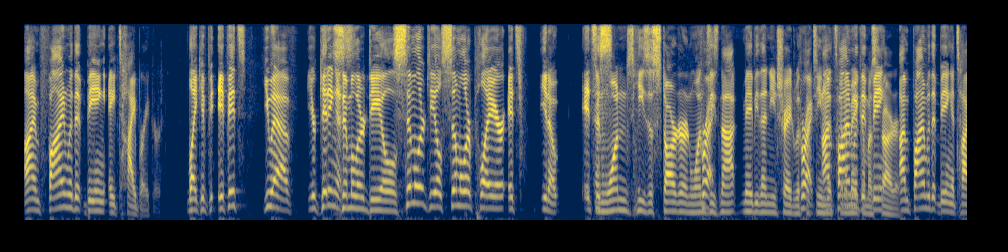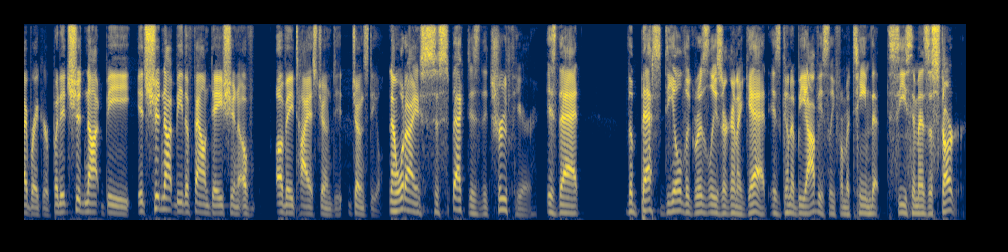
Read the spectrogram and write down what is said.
I'm fine with it being a tiebreaker. Like if if it's you have you're getting a similar deals. similar deal, similar player. It's you know it's and s- one's he's a starter and one's Correct. he's not. Maybe then you trade with correct. the team that's going to make him a being starter. I'm fine with it being a tiebreaker, but it should not be it should not be the foundation of of a Tyus Jones Jones deal. now, what I suspect is the truth here is that the best deal the Grizzlies are going to get is going to be obviously from a team that sees him as a starter,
